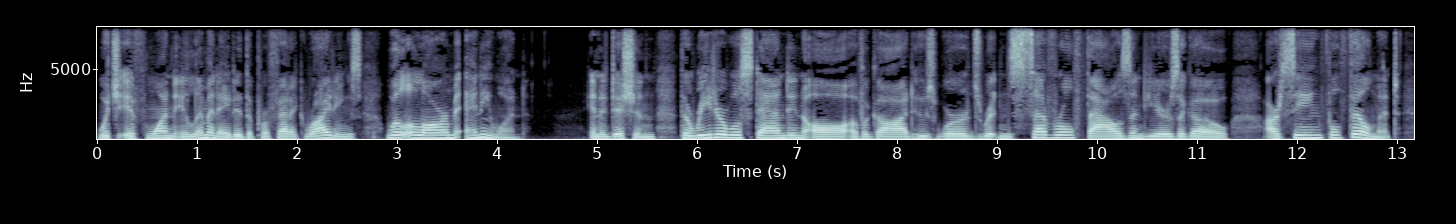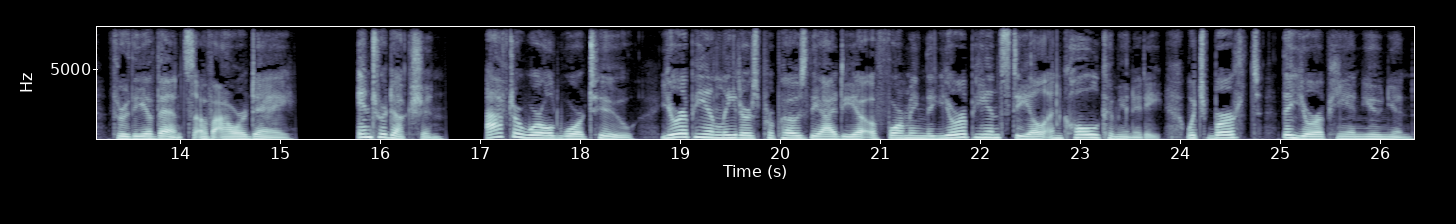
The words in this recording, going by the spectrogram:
which, if one eliminated the prophetic writings, will alarm anyone. In addition, the reader will stand in awe of a God whose words written several thousand years ago are seeing fulfillment through the events of our day. Introduction After World War II, European leaders proposed the idea of forming the European Steel and Coal Community, which birthed the European Union.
